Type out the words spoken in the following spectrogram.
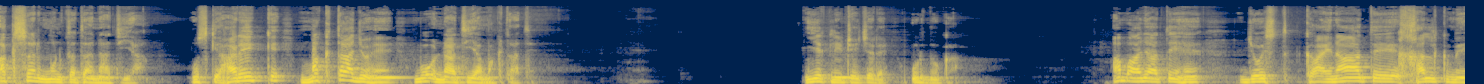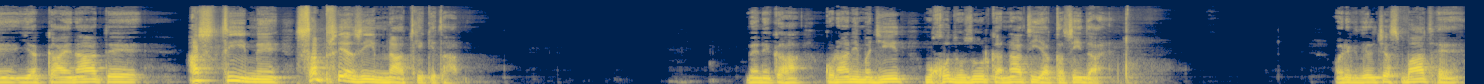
अक्सर मुनकता नातिया। उसके हर एक के मकता जो हैं, वो नातिया मकता थे। ये एक लिटरेचर है, उर्दू का। अब आ जाते हैं, जो इस कायनात खल्क में या कायनात हस्ती में सबसे अजीम नात की किताब। मैंने कहा कुरान मजीद वो खुद हुजूर का नातिया कसीदा है। और एक दिलचस्प बात है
